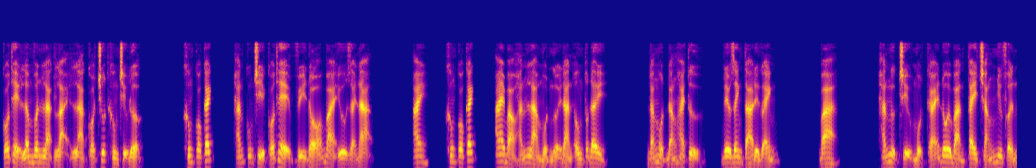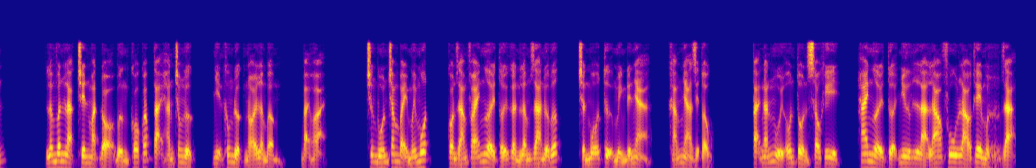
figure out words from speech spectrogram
có thể lâm vân lạc lại là có chút không chịu được. Không có cách, hắn cũng chỉ có thể vì đó bài ưu giải nạn. Ai, không có cách, ai bảo hắn là một người đàn ông tốt đây? Đáng một đáng hải tử, đều danh ta đến đánh ba, hắn ngực chịu một cái đôi bàn tay trắng như phấn. Lâm vân lạc trên mặt đỏ bừng co quắp tại hắn trong ngực, nhịn không được nói lầm bầm bại hoại. Chương bốn trăm bảy mươi mốt, còn dám phái người tới gần lâm ra nửa bước, trần mỗ tự mình đến nhà, khám nhà diệt tộc tại ngắn ngủi ôn tồn sau khi, hai người tựa như là lao phu lao thêm một dạng,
